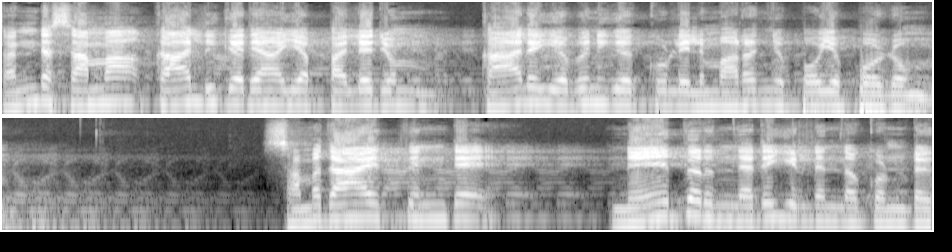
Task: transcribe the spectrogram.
തന്റെ സമകാലികരായ പലരും കാലയവനികക്കുള്ളിൽ മറഞ്ഞു പോയപ്പോഴും സമുദായത്തിന്റെ നേതൃനിരയിൽ നിന്നുകൊണ്ട്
